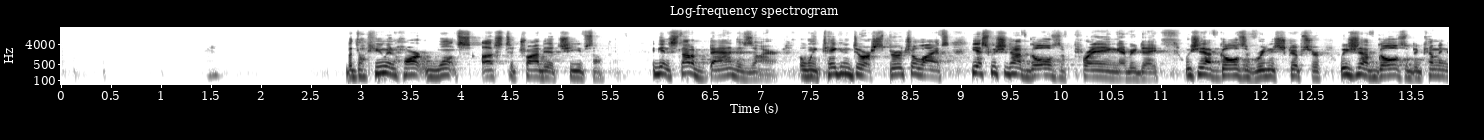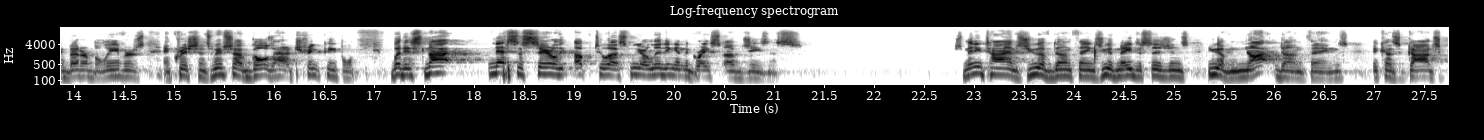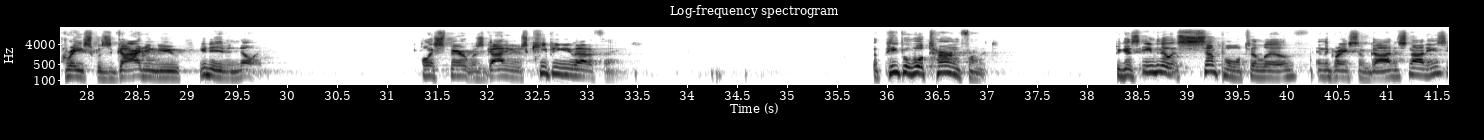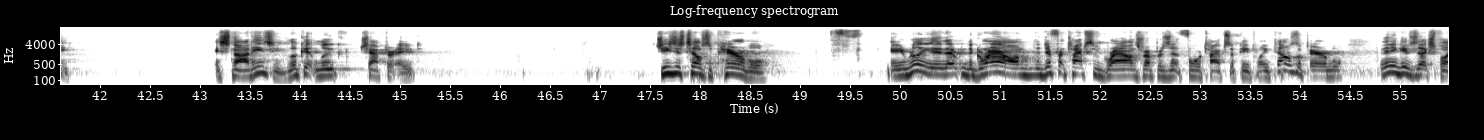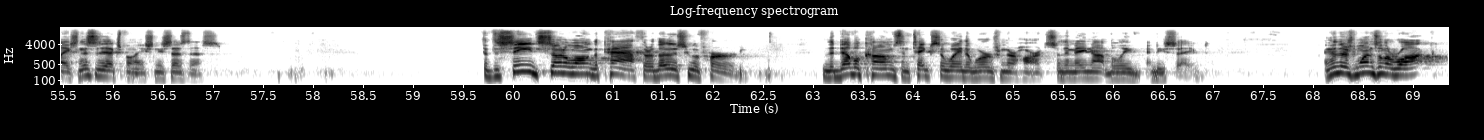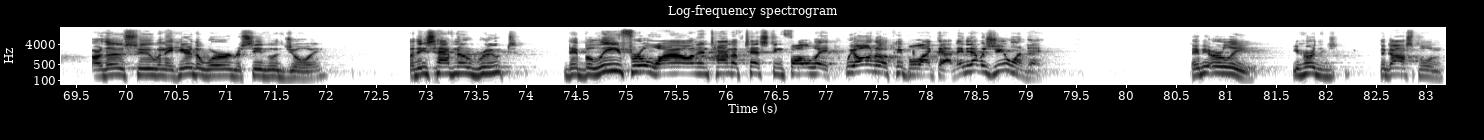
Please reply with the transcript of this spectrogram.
But the human heart wants us to try to achieve something. Again, it's not a bad desire, but when we take it into our spiritual lives, yes, we should have goals of praying every day. We should have goals of reading scripture. We should have goals of becoming better believers and Christians. We should have goals of how to treat people. But it's not necessarily up to us. We are living in the grace of Jesus. There's many times you have done things, you have made decisions, you have not done things because God's grace was guiding you. You didn't even know it. Holy Spirit was guiding you, was keeping you out of things. But people will turn from it. Because even though it's simple to live in the grace of God, it's not easy. It's not easy. Look at Luke chapter 8. Jesus tells a parable and he really, the ground, the different types of grounds represent four types of people. He tells the parable, and then he gives the explanation. This is the explanation. He says this that the seeds sown along the path are those who have heard. The devil comes and takes away the word from their hearts so they may not believe and be saved. And then there's ones on the rock are those who, when they hear the word, receive it with joy. But these have no root, They believe for a while and in time of testing fall away. We all know people like that. Maybe that was you one day. Maybe early you heard the, the gospel and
